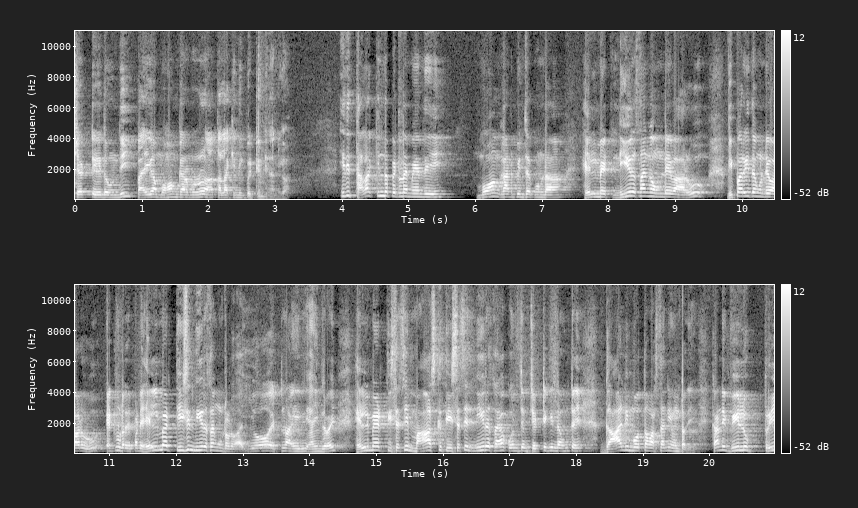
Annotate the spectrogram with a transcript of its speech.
షర్ట్ ఏదో ఉంది పైగా మొహం కనపడడం తల కిందికి పెట్టింది దానిగా ఇది తల కింద పెట్టడం ఏంది? మొహం కనిపించకుండా హెల్మెట్ నీరసంగా ఉండేవారు విపరీతంగా ఉండేవాడు. ఎట్లుంటారు చెప్పండి? హెల్మెట్ తీసి నీరసంగా ఉంటాడు. అయ్యో ఎట్లా అయింది? భయ్ హెల్మెట్ తీసేసి మాస్క్ తీసేసి నీరసంగా కొంచెం చెట్టు కింద ఉంటే గాలి మొత్తం వస్తూనే ఉంటుంది. కానీ వీళ్ళు ప్రీ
